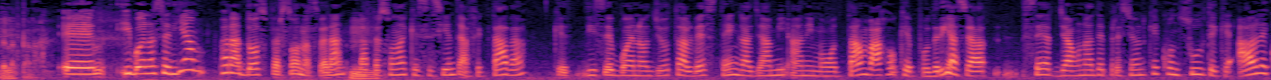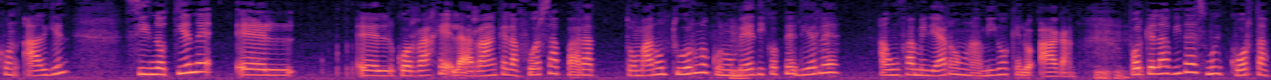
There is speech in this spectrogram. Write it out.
de la tarde. Eh, y bueno, serían para dos personas, ¿verdad? La mm. persona que se siente afectada, que dice, bueno, yo tal vez tenga ya mi ánimo tan bajo que podría ser, ser ya una depresión, que consulte, que hable con alguien. Si no tiene el, el coraje, el arranque, la fuerza para tomar un turno con un mm. médico, pedirle a un familiar o un amigo que lo hagan. Porque la vida es muy corta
